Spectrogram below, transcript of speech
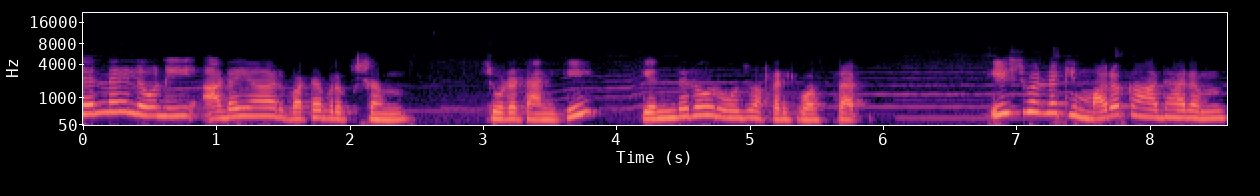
చెన్నైలోని అడయార్ వటవృక్షం చూడటానికి ఎందరో రోజు అక్కడికి వస్తారు. ఈశ్వరునికి మరొక ఆధారం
